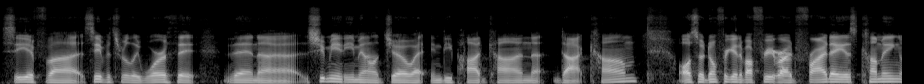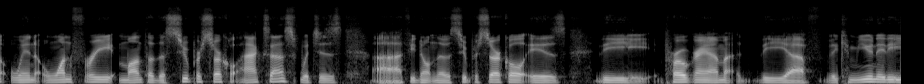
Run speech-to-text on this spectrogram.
see if uh, see if it's really worth it, then uh, shoot me an email at joe at indiepodcon.com. Also, don't forget about Free Ride Friday is coming. Win one free month of the Super Circle access, which is uh, if you don't know, Super Circle is the program, the uh, the community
